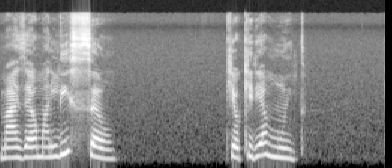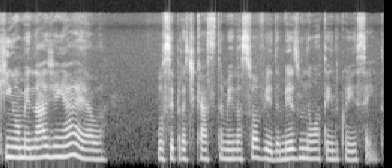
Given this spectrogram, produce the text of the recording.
mas é uma lição que eu queria muito que, em homenagem a ela, você praticasse também na sua vida, mesmo não a tendo conhecendo.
